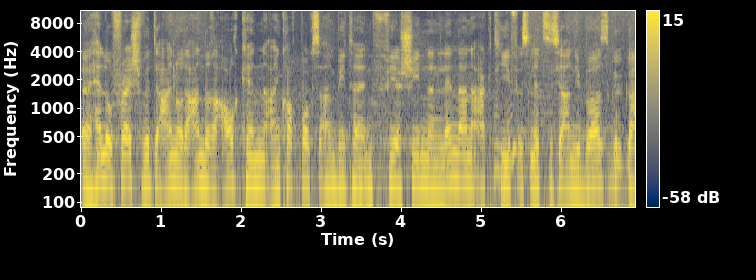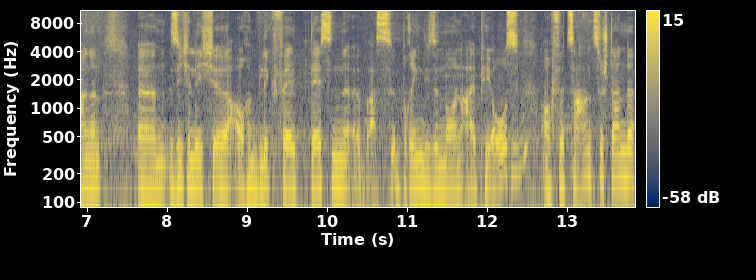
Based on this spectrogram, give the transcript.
Äh, HelloFresh wird der eine oder andere auch kennen, ein Kochbox-Anbieter in verschiedenen Ländern aktiv, mhm. ist letztes Jahr an die Börse gegangen. Ähm, sicherlich äh, auch im Blickfeld dessen, äh, was bringen diese neuen IPOs mhm. auch für Zahlen zustande.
